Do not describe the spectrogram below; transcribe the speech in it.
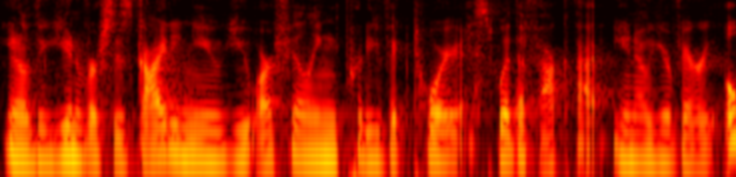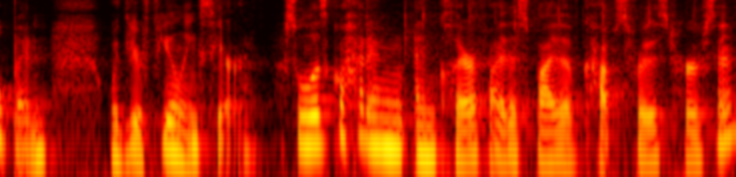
you know the universe is guiding you you are feeling pretty victorious with the fact that you know you're very open with your feelings here. So let's go ahead and, and clarify this five of cups for this person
